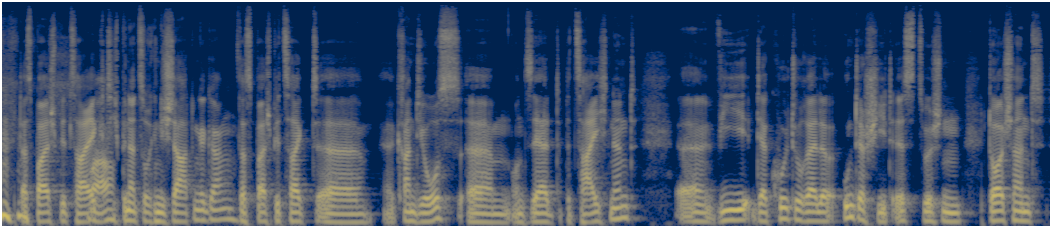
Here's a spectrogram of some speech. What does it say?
das Beispiel zeigt, wow. ich bin dann zurück in die Staaten gegangen. Das Beispiel zeigt äh, grandios ähm, und sehr bezeichnend, äh, wie der kulturelle Unterschied ist zwischen Deutschland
